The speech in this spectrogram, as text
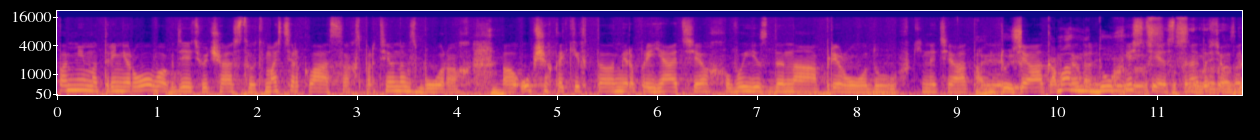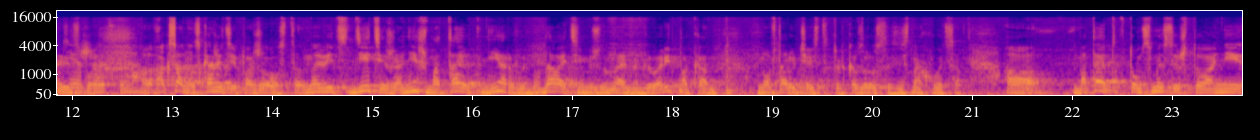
Помимо тренировок, дети участвуют в мастер-классах, спортивных сборах, а, общих каких-то мероприятиях, выезды на природу, в кинотеатры, А, ну, то есть так командный дух. э, Естественно, это все поддерживается. да. А, Оксана, скажите, пожалуйста, но ведь дети же, они же мотают нервы. Ну, давайте между нами говорить, пока ну, во второй части только взрослые здесь находятся. А, мотают в том смысле, что они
